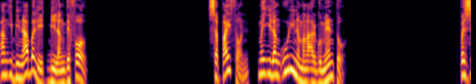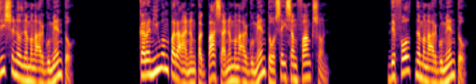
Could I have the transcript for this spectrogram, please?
ang ibinabalik bilang default. Sa Python, may ilang uri ng mga argumento. Positional na mga argumento. Karaniwang paraan ng pagpasa ng mga argumento sa isang function. Default na mga argumento.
